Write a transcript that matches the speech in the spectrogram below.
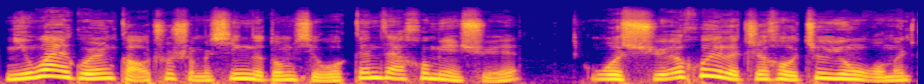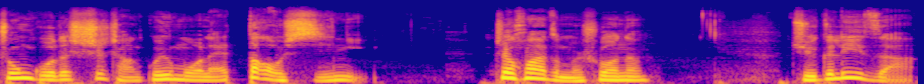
你外国人搞出什么新的东西，我跟在后面学。我学会了之后，就用我们中国的市场规模来倒袭你。这话怎么说呢？举个例子啊。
